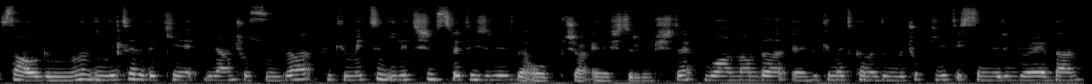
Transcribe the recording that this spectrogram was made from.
salgınının İngiltere'deki bilançosunda hükümetin iletişim stratejileri de oldukça eleştirilmişti. Bu anlamda e, hükümet kanadında çok kilit isimlerin görevden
